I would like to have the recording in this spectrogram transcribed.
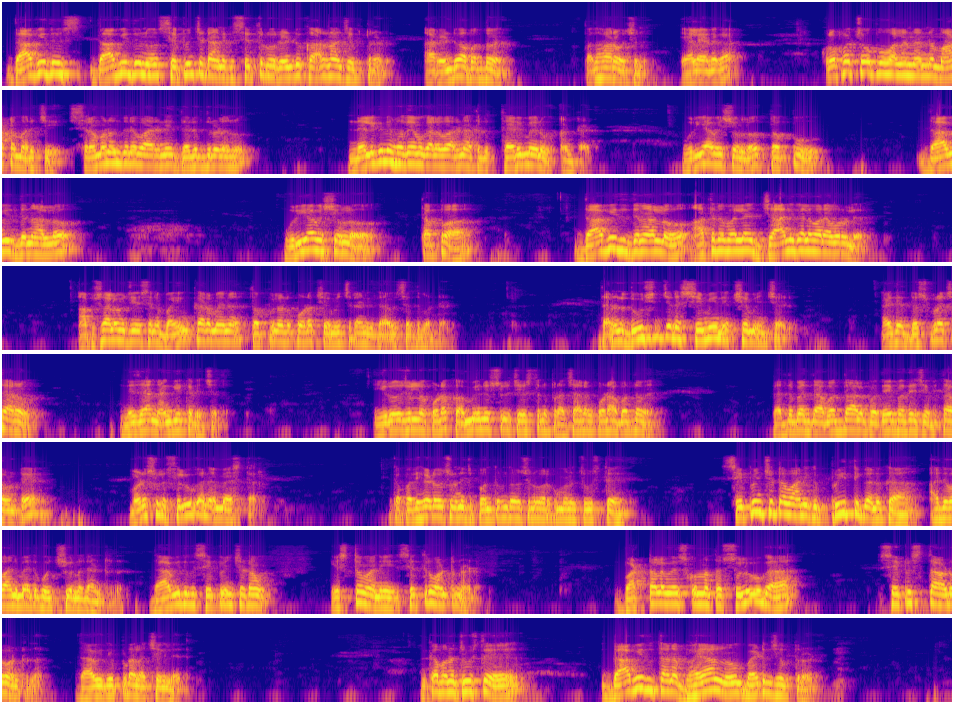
దావీదు దావీదును శపించడానికి శత్రువు రెండు కారణాలు చెప్తున్నాడు ఆ రెండు అబద్ధమే. పదహారో వచనం. ఎలానగా కృపచోపు వలనన్న మాట మరిచి శ్రమనొందిన వారిని దరిద్రులను నలిగిన హృదయం గలవారిని అతడు తరిమేను అంటాడు. ఉరియా విషయంలో తప్పు దావీ దినాల్లో ఉరియా విషయంలో తప్ప దావీది దినాల్లో అతని వల్లే జాలి గలవారు ఎవరు లేరు. అపశాలం చేసిన భయంకరమైన తప్పులను కూడా క్షమించడానికి దావి సిద్ధపడ్డాడు. తనను దూషించిన షమీని క్షమించాడు. అయితే దుష్ప్రచారం నిజాన్ని అంగీకరించదు. ఈ రోజుల్లో కూడా కమ్యూనిస్టులు చేస్తున్న ప్రచారం కూడా అబద్ధమే. పెద్ద పెద్ద అబద్ధాలు పదే పదే చెబుతూ ఉంటే మనుషులు సులువుగా నమ్మేస్తారు. ఇంకా పదిహేడవ నుంచి పంతొమ్మిదవ వరకు మనం చూస్తే శపించుట వానికి ప్రీతి గనుక అది వాని మీదకి వచ్చి ఉన్నది అంటున్నాడు దావిదికి శపించడం ఇష్టం అని శత్రువు అంటున్నాడు. బట్టలు వేసుకున్నంత సులువుగా శపిస్తాడు అంటున్నాడు దావిది ఎప్పుడు అలా చేయలేదు. ఇంకా మనం చూస్తే దావీదు తన భయాలను బయటకు చెబుతున్నాడు.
